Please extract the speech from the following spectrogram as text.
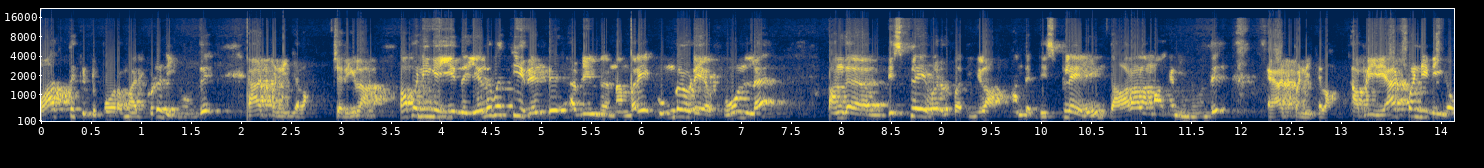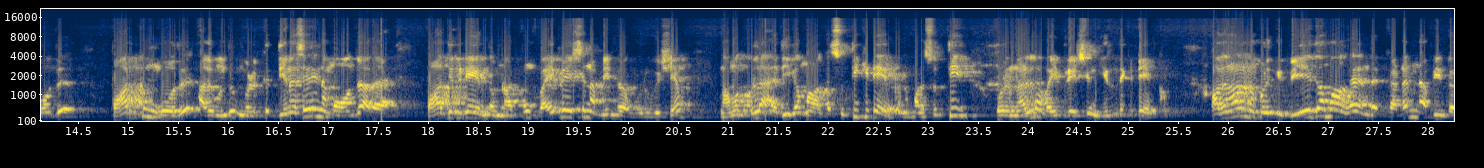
பார்த்துக்கிட்டு போற மாதிரி கூட நீங்க வந்து ஆட் பண்ணிக்கலாம். சரிங்களா? அப்ப நீங்க இந்த எழுபத்தி ரெண்டு அப்படின்ற நம்பரை உங்களுடைய போன்ல அந்த டிஸ்ப்ளே வருது பாத்தீங்களா? அந்த டிஸ்பிளேலையும் தாராளமாக நீங்க வந்து ஆட் பண்ணிக்கலாம். அப்படி ஆட் பண்ணி நீங்க வந்து பார்க்கும்போது அது வந்து உங்களுக்கு தினசரி நம்ம வந்து அதை பார்த்துக்கிட்டே இருந்தோம்னாக்கும் வைப்ரேஷன் அப்படின்ற ஒரு விஷயம் நமக்குள்ள அதிகமாக சுத்திக்கிட்டே இருக்கும். நம்மளை சுத்தி ஒரு நல்ல வைப்ரேஷன் இருந்துகிட்டே இருக்கும். அதனால நம்மளுக்கு வேகமாக அந்த கடன் அப்படின்ற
